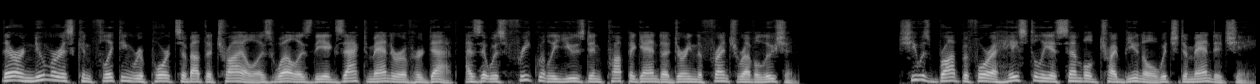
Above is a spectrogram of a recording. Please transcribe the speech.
There are numerous conflicting reports about the trial as well as the exact manner of her death, as it was frequently used in propaganda during the French Revolution. She was brought before a hastily assembled tribunal which demanded she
